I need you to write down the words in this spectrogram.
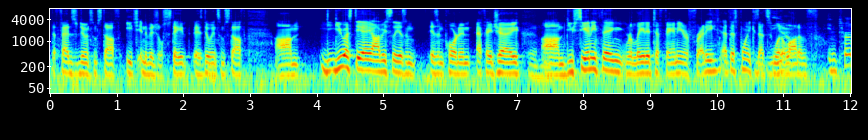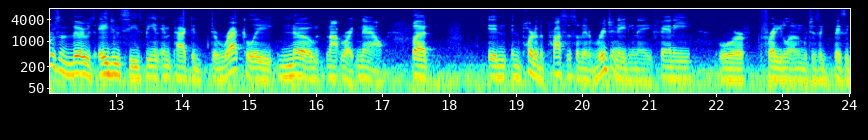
the Fed's are doing some stuff. Each individual state is doing some stuff. Um, USDA obviously is, im- is important. FHA. Um, do you see anything related to Fannie or Freddie at this point? Because that's what a You lot know, of. In terms of those agencies being impacted directly, no, not right now. But in, in part of the process of it originating a Fannie or Freddie loan, which is a basic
